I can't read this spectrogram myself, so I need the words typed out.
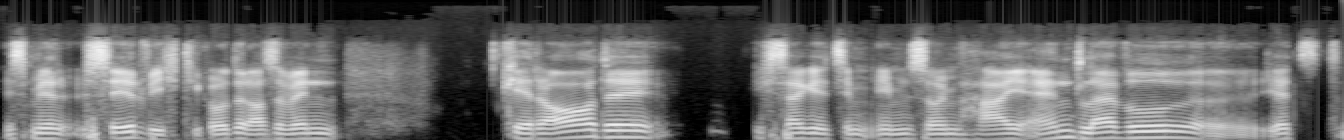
ist mir sehr wichtig, oder? Also wenn gerade, ich sage jetzt im, im so im High-End-Level äh, jetzt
